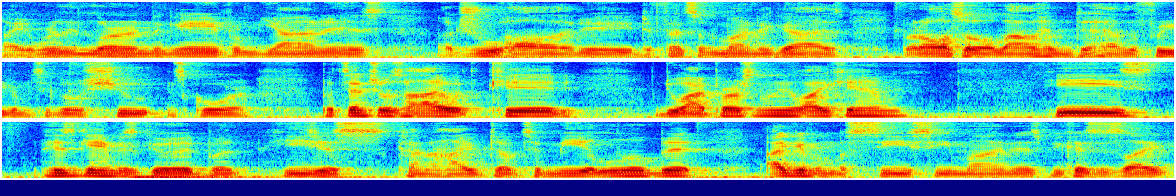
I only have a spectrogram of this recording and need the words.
like really learn the game from Giannis, a Jrue Holiday, defensive minded guys, but also allow him to have the freedom to go shoot and score. Potential is high with the kid. Do I personally like him? He's his game is good, but he just kind of hyped up to me a little bit. I give him a C, C minus because it's like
